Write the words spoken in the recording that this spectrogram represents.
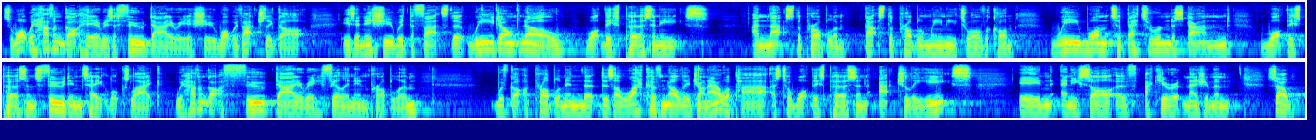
So, what we haven't got here is a food diary issue. What we've actually got is an issue with the fact that we don't know what this person eats. And that's the problem. That's the problem we need to overcome. We want to better understand what this person's food intake looks like. We haven't got a food diary filling in problem. We've got a problem in that there's a lack of knowledge on our part as to what this person actually eats in any sort of accurate measurement. So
